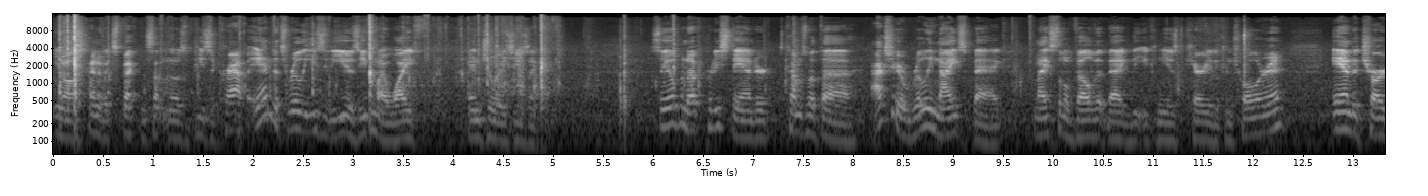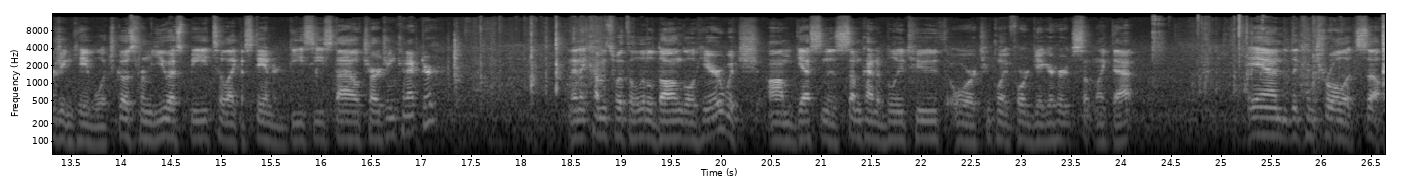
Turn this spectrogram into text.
you know, I was kind of expecting something that was a piece of crap, and it's really easy to use. Even my wife enjoys using it. So you open up, pretty standard. It comes with a actually a really nice bag, nice little velvet bag that you can use to carry the controller in, and a charging cable, which goes from USB to like a standard DC style charging connector. Then it comes with a little dongle here, which I'm guessing is some kind of Bluetooth or 2.4 gigahertz, something like that. And the control itself.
